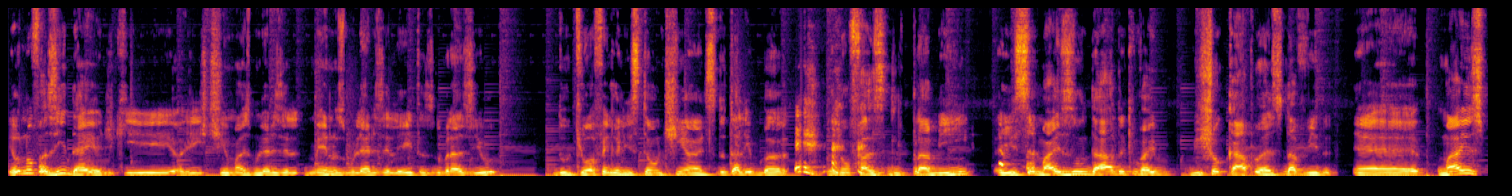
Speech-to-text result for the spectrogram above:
eu não fazia ideia de que a gente tinha mais mulheres, menos mulheres eleitas no Brasil do que o Afeganistão tinha antes do Talibã. Eu não fazia, para mim, isso é mais um dado que vai me chocar pro resto da vida. É, mas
